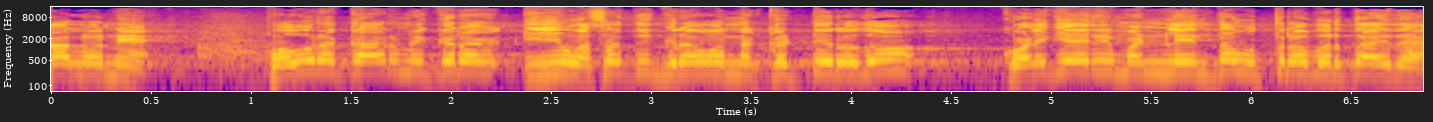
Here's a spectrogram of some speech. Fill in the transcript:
ಕಾಲೋನಿ. ಪೌರ ಕಾರ್ಮಿಕರ ಈ ವಸತಿ ಗೃಹವನ್ನು ಕಟ್ಟಿರೋದು ಕೊಳಗೇರಿ ಮಂಡಳಿ ಅಂತ ಉತ್ತರ ಬರ್ತಾ ಇದೆ.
